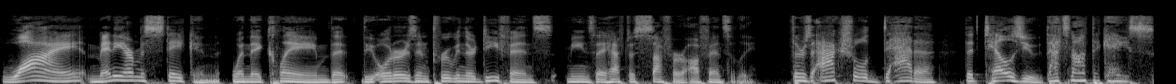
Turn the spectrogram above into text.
why many are mistaken when they claim that the Oilers improving their defense means they have to suffer offensively. There's actual data that tells you that's not the case.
